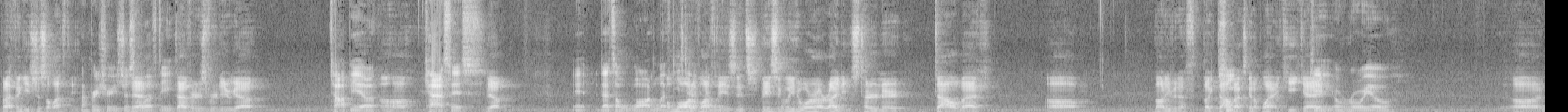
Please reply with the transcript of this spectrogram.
but I think he's just a lefty. I'm pretty sure he's just yeah. a lefty. Devers, Verdugo, Tapia, uh huh, Casas. Yep. And that's a lot of lefties. A lot of lefties. It's basically who are our righties: Turner, Dalbec. Um, not even if like Dalbec's gonna play. Kike. Arroyo. Uh,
